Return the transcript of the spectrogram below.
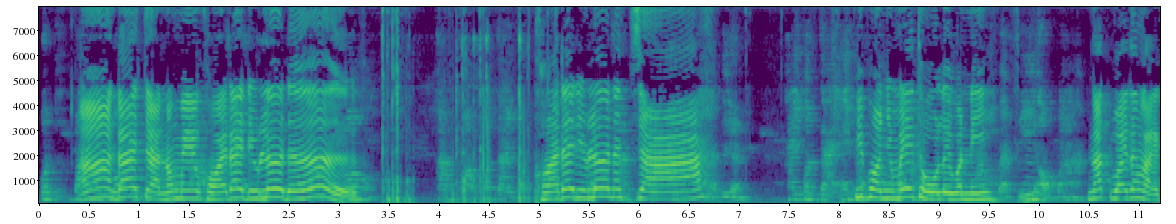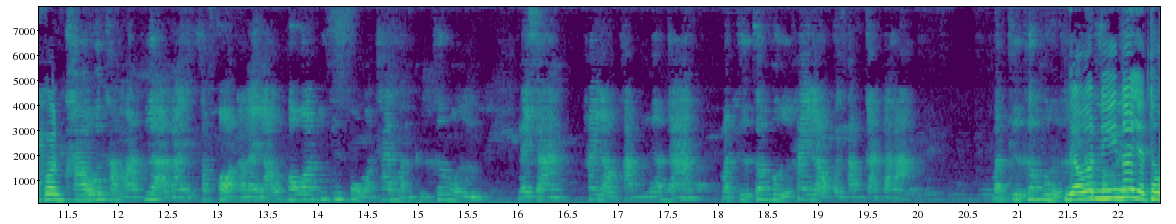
คนอ่าได้จ้ะน้องแมวขอให้ได้ดิวเลอร์เด้อต้องทำความเข้าใจกับขอให้ได้ดิวเลอร์นะจ๊ะเดือน ให้เข้าใจให้พี่พรยังไม่ได้โทรเลยวันนี้ แบบนี้ออกมา นัดไว้ตั้งหลายคน เขาทำมาเพื่ออะไรซัพพอร์ตอะไรเรา เพราะว่าทุกๆโปรโมชั่นมันคือเครื่องมือในการให้เราทำเนื้องาน มันคือเครื่องมือให้เราไปทำการตลาด มันคือเครื่องมือเดี๋ยววันนี้น่าจะโทร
